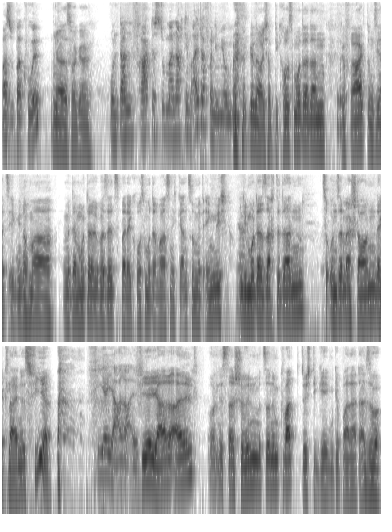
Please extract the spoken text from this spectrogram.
War super cool. Ja, das war geil. Und dann fragtest du mal nach dem Alter von dem Jungen. Genau, ich habe die Großmutter dann gefragt und sie hat es irgendwie nochmal mit der Mutter übersetzt. Bei der Großmutter war es nicht ganz so mit Englisch. Und die Mutter sagte dann zu unserem Erstaunen, der Kleine ist vier. Vier Jahre alt. vier Jahre alt und ist da schön mit so einem Quad durch die Gegend geballert. Also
